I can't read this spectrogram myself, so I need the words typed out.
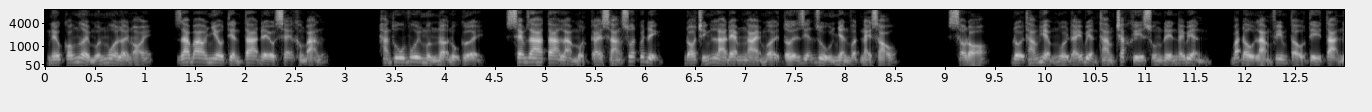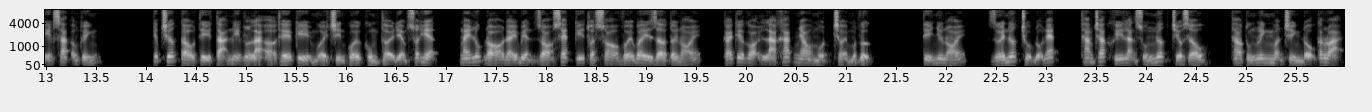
nếu có người muốn mua lời nói, ra bao nhiêu tiền ta đều sẽ không bán. Hàn thu vui mừng nợ nụ cười, xem ra ta làm một cái sáng suốt quyết định, đó chính là đem ngài mời tới diễn dù nhân vật này sáu sau đó, đội thám hiểm ngồi đáy biển tham chắc khí xuống đến đáy biển, bắt đầu làm phim tàu tỷ tạ niệm sát ống kính. Kiếp trước tàu tỷ tạ niệm là ở thế kỷ 19 cuối cùng thời điểm xuất hiện, ngay lúc đó đáy biển dò xét kỹ thuật so với bây giờ tới nói, cái kia gọi là khác nhau một trời một vực. Tỷ như nói, dưới nước chụp độ nét, tham chắc khí lặn xuống nước chiều sâu, thao túng linh mẫn trình độ các loại.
